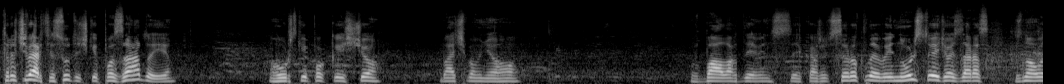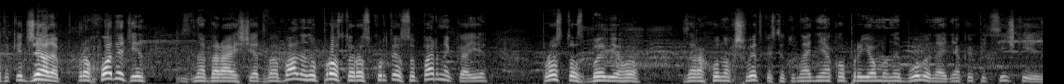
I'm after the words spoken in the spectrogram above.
Три чверті сутички позаду. І Гурський поки що бачимо в нього в балах, де він, кажуть, сиротливий нуль стоїть. Ось зараз знову таки Джелеп проходить і набирає ще два бали. Ну просто розкрутив суперника і просто збив його за рахунок швидкості. Тут навіть ніякого прийому не було, навіть ніякої підсічки.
